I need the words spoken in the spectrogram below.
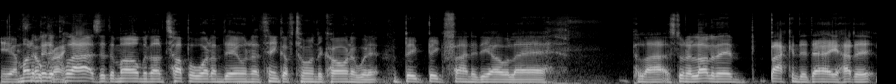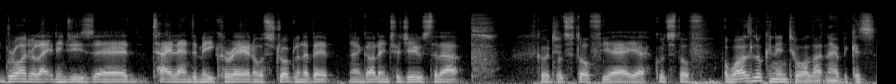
Yeah, I'm It's on a bit crack. of Pilates at the moment on top of what I'm doing. I think I've turned the corner with it. A big, big fan of the old uh, Pilates. Done a lot of it back in the day. I had a groin related injuries uh, tail end of my career and I was struggling a bit and got introduced to that. Good. Good stuff. Yeah, yeah, good stuff. I was looking into all that now because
